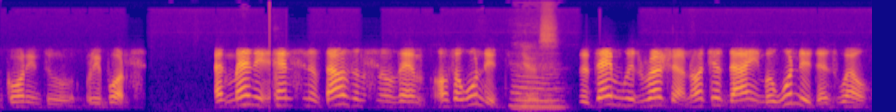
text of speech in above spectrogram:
according to reports. And many tens of thousands of them also wounded. Yes. The same with Russia, not just dying, but wounded as well.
